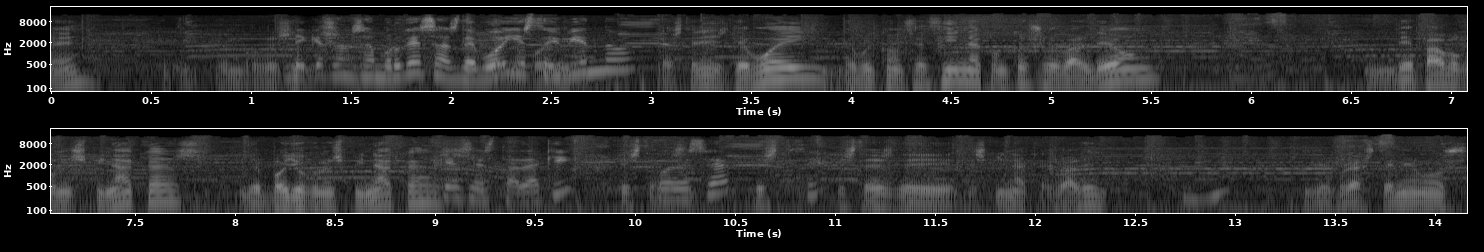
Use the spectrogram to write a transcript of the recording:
¿eh? ¿De qué son las hamburguesas? ¿De buey Bueno, estoy pues viendo? Las tenéis de buey, de buey con cecina, con queso de baldeón, de pavo con espinacas, de pollo con espinacas. ¿Qué es esta de aquí? Esta ¿Puede es- ser? Esta, Sí. esta es de, de espinacas, ¿vale? Y después las tenemos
